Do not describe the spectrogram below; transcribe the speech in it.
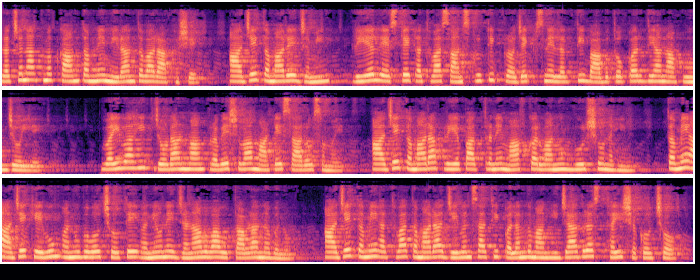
રચનાત્મક કામ તમને નિરાંતવા રાખશે. આજે તમારે જમીન, રિયલ એસ્ટેટ અથવા સાંસ્કૃતિક પ્રોજેક્ટ્સને લગતી બાબતો પર ધ્યાન આપવું જોઈએ. વૈવાહિક જોડાણમાં પ્રવેશવા માટે સારો સમય. આજે તમારા પ્રિયપાત્રને માફ કરવાનું ભૂલશો નહીં. તમે આજે કેવું અનુભવો છો તે અન્યોને જણાવવા ઉતાવળા ન બનો. આજે તમે અથવા તમારા જીવનસાથી પલંગમાં ઈજાગ્રસ્ત થઈ શકો છો.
